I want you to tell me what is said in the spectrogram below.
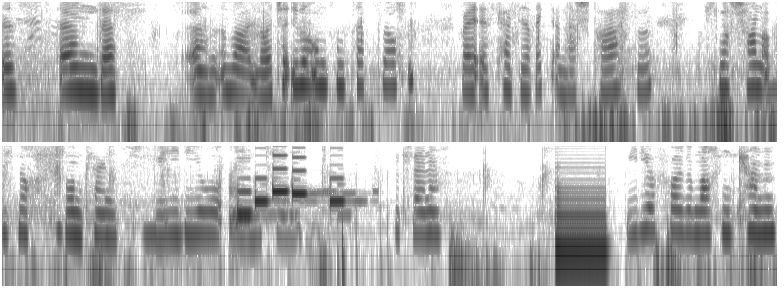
ist, ähm, dass ähm, immer Leute über unseren Platz laufen weil er ist halt direkt an der Straße. Ich muss schauen, ob ich noch so ein kleines Video, eine kleine, Videofolge machen kann,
